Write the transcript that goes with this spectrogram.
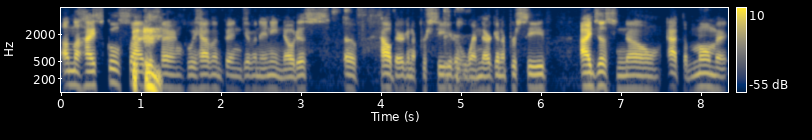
on the high school side of things, we haven't been given any notice of how they're going to proceed or when they're going to proceed. I just know at the moment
